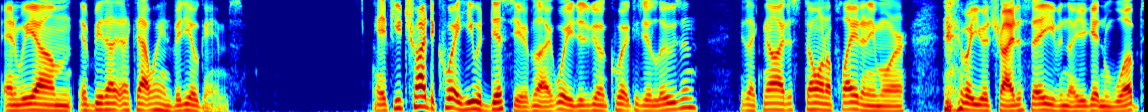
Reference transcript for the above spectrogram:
And we um it would be that, like that way in video games. And if you tried to quit, he would diss you. Like, "What, you just going to quit cuz you're losing?" He's like, "No, I just don't want to play it anymore." what you would try to say even though you're getting whooped.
